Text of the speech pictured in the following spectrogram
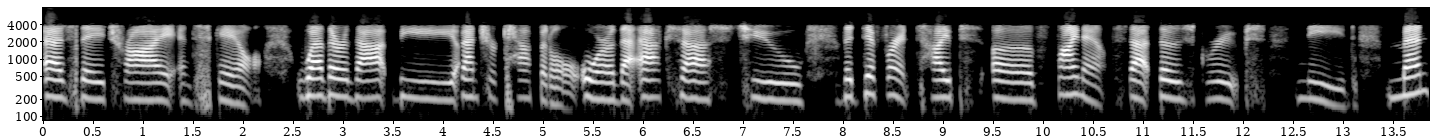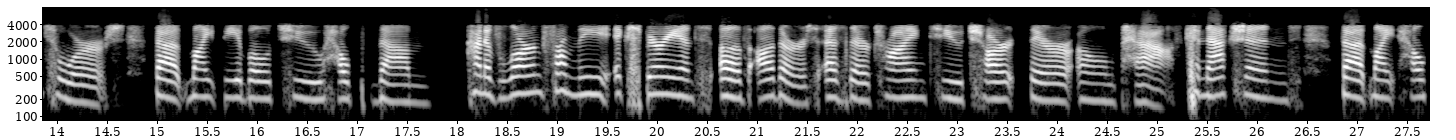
as they try and scale, whether that be venture capital or the access to the different types of finance that those groups need, mentors that might be able to help them kind of learn from the experience of others as they're trying to chart their own path. Connections that might help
